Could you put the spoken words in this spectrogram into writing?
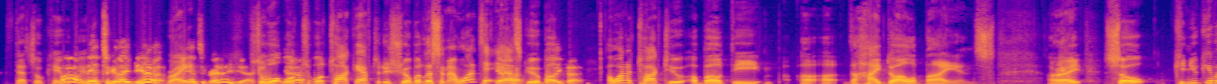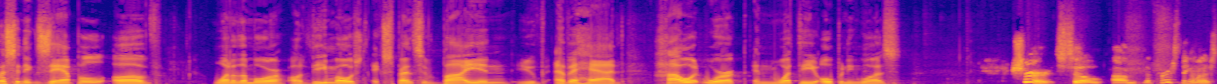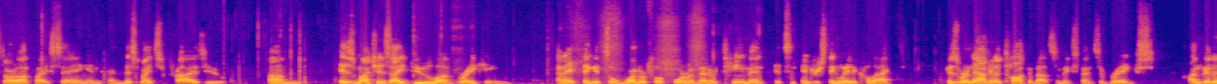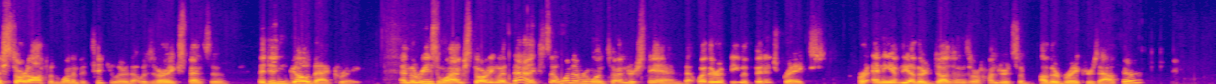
If that's okay with Oh, you, that's a good idea. Right? That's a great idea. So we'll, Yeah. we'll we'll talk after the show. But listen, I want to Yeah, ask you about. I like that. I want to talk to you about the uh, uh, the high dollar buy-ins. All right. So can you give us an example of one of the more or the most expensive buy-in you've ever had? How it worked and what the opening was? Sure. So um, the first thing I'm going to start off by saying, and, and this might surprise you, um, as much as I do love breaking, and I think it's a wonderful form of entertainment, it's an interesting way to collect. Because we're now going to talk about some expensive breaks. I'm going to start off with one in particular that was very expensive that didn't go that great. And the reason why I'm starting with that is because I want everyone to understand that whether it be with vintage breaks or any of the other dozens or hundreds of other breakers out there,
